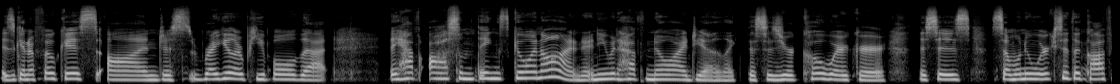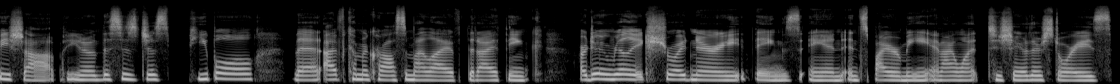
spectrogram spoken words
is going to focus on just regular people that they have awesome things going on and you would have no idea like this is your coworker this is someone who works at the coffee shop you know this is just people that I've come across in my life that I think are doing really extraordinary things and inspire me and I want to share their stories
